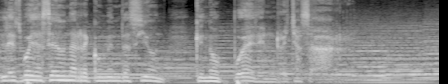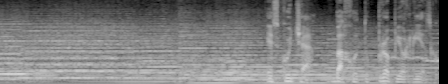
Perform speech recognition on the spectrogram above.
Les voy a hacer una recomendación que no pueden rechazar. Escucha bajo tu propio riesgo.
